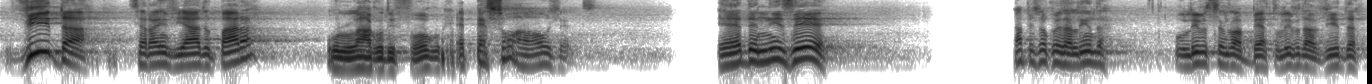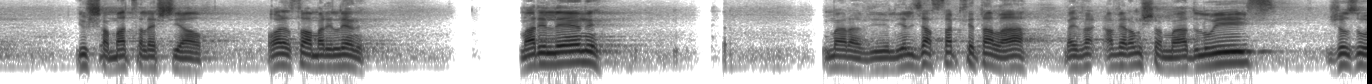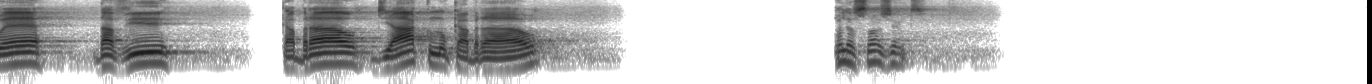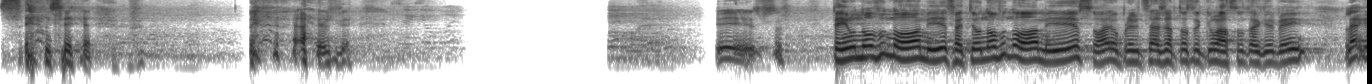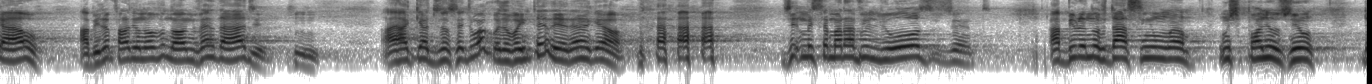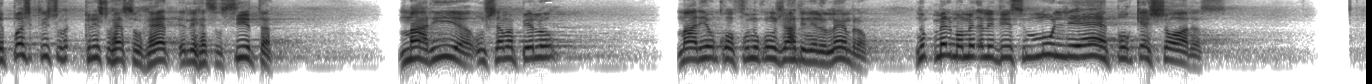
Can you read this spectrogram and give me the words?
vida será enviado para o lago de fogo. É pessoal, gente. É Denise. Já pensou coisa linda? O livro sendo aberto, o livro da vida e o chamado celestial. Olha só, Marilene. Marilene. Maravilha. E ele já sabe que você está lá mas haverá um chamado. Luiz, Josué, Davi, Cabral, Diácono Cabral. Olha só, gente. Isso. Tem um novo nome, isso, vai ter um novo nome, isso. Olha, o Sérgio já trouxe aqui um assunto aqui bem legal. A Bíblia fala de um novo nome, verdade. Aí Raquel diz, eu sei de uma coisa, eu vou entender, né, Raquel? Mas isso é maravilhoso, gente. A Bíblia nos dá assim uma, um espóliozinho. Depois que Cristo, Cristo ressurreta, ele ressuscita, Maria o chama pelo. Maria o confundo com o jardineiro, lembram? No primeiro momento ele disse: Mulher, por que choras?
